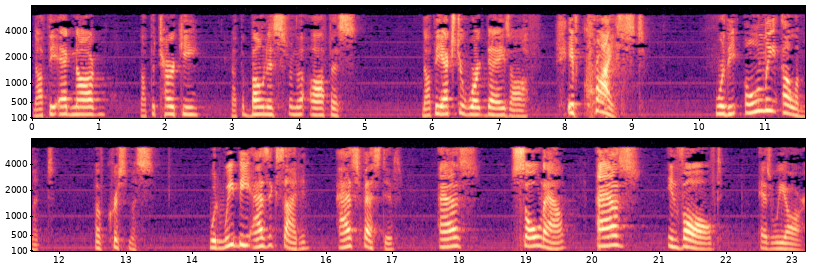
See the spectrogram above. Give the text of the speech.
not the eggnog, not the turkey, not the bonus from the office, not the extra work days off. If Christ were the only element of Christmas, would we be as excited, as festive, as sold out, as involved as we are?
